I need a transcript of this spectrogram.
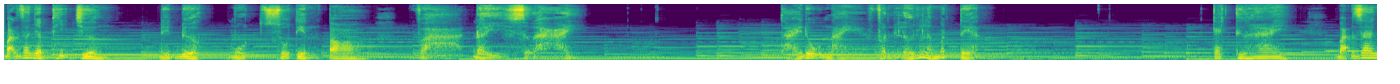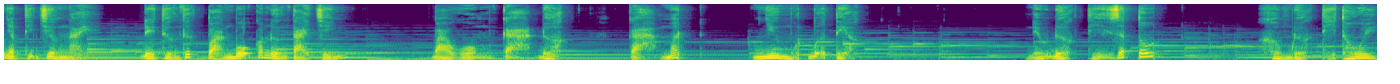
bạn gia nhập thị trường để được một số tiền to và đầy sợ hãi. Thái độ này phần lớn là mất tiền. Cách thứ hai bạn gia nhập thị trường này để thưởng thức toàn bộ con đường tài chính, bao gồm cả được, cả mất, như một bữa tiệc. Nếu được thì rất tốt, không được thì thôi.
